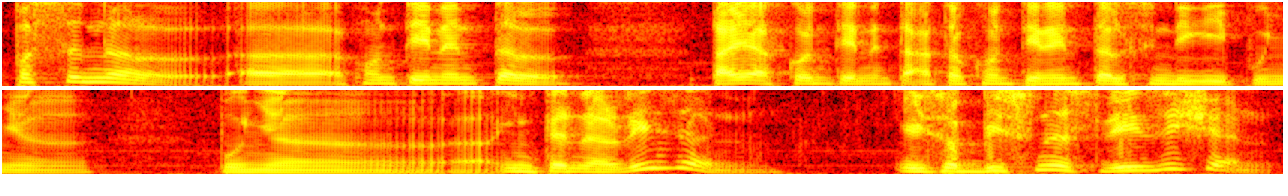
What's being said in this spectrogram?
personal uh, continental tayar continental atau continental sendiri punya punya uh, internal reason it's a business decision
